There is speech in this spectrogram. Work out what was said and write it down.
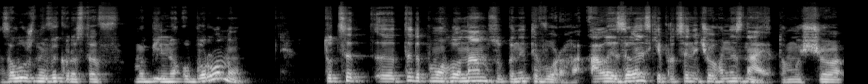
Залужний використав мобільну оборону, то це е, те допомогло нам зупинити ворога. Але Зеленський про це нічого не знає, тому що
